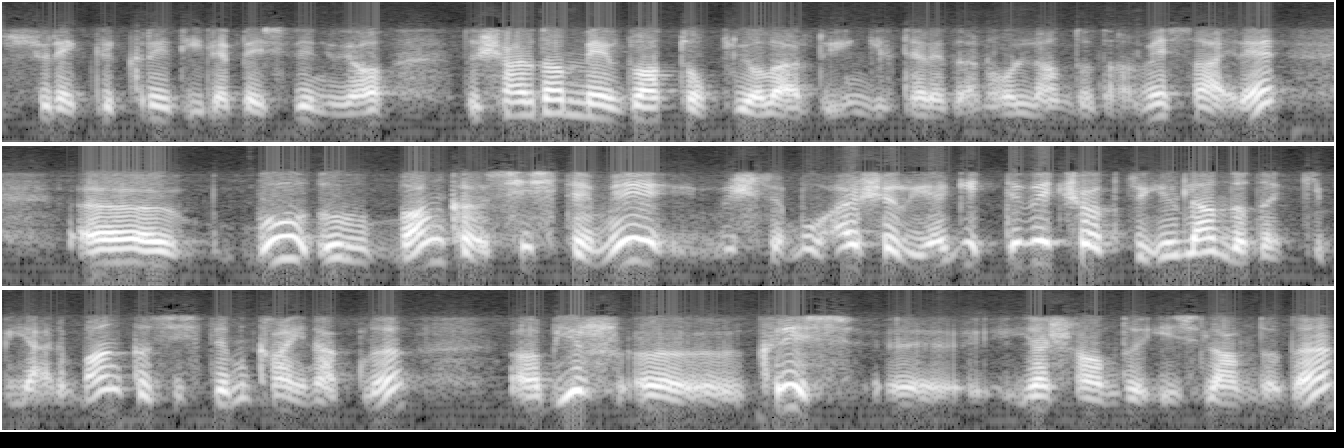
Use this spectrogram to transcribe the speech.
sürekli krediyle besleniyor. Dışarıdan mevduat topluyorlardı İngiltere'den, Hollanda'dan vesaire. E, bu banka sistemi işte bu aşırıya gitti ve çöktü İrlanda'daki gibi yani banka sistemi kaynaklı bir kriz yaşandı İzlanda'da.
